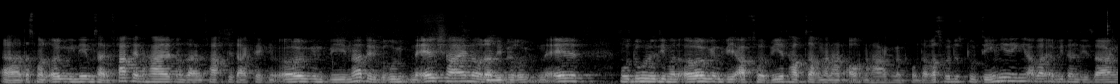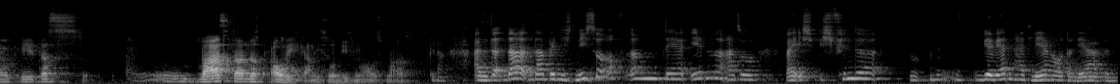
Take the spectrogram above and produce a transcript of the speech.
Äh, dass man irgendwie neben seinen Fachinhalten und seinen Fachdidaktiken irgendwie ne, die berühmten L-Scheine oder mhm. die berühmten L-Module, die man irgendwie absolviert, Hauptsache man hat auch einen Haken darunter. Was würdest du denjenigen aber erwidern, die sagen, okay, das war es dann, das brauche ich gar nicht so in diesem Ausmaß? Genau, also da, da, da bin ich nicht so auf ähm, der Ebene, also weil ich, ich finde, wir werden halt Lehrer oder Lehrerin.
